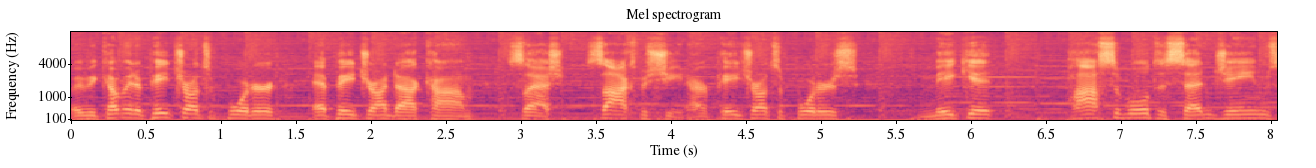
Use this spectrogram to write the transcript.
by becoming a Patreon supporter at patreon.com slash Sox Machine. Our Patreon supporters make it possible to send James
